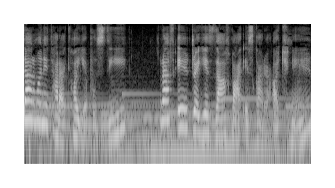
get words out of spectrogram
درمان ترک های پوستی رفع جای زخم و اسکار آکنه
